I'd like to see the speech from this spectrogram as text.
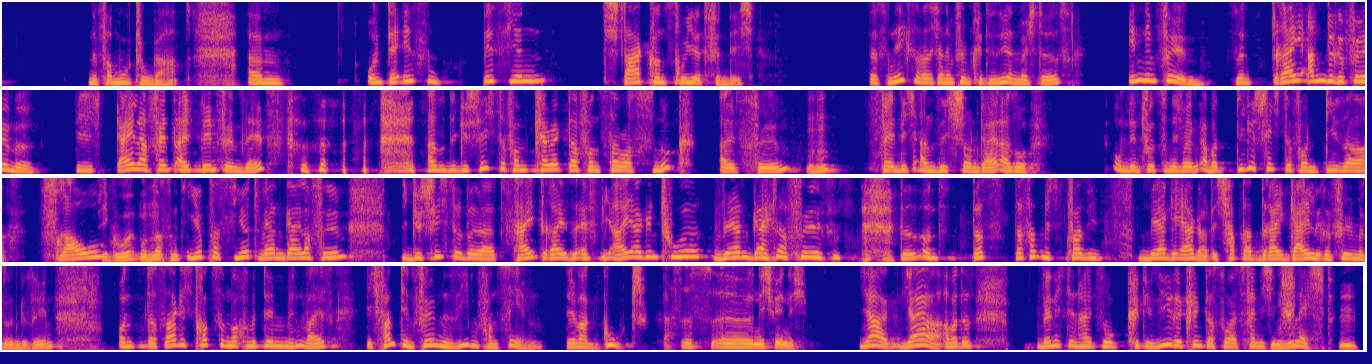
eine Vermutung gehabt. Ähm, und der ist ein bisschen stark konstruiert, finde ich. Das nächste, was ich an dem Film kritisieren möchte, ist, in dem Film sind drei andere Filme, die ich geiler fände als den Film selbst. also die Geschichte vom Charakter von Sarah Snook als Film mhm. fände ich an sich schon geil. Also um den Twist zu nicht wirken, aber die Geschichte von dieser Frau Figur, und mhm. was mit ihr passiert, wäre ein geiler Film. Die Geschichte der Zeitreise FBI-Agentur wäre ein geiler Film. Das, und das, das hat mich quasi mehr geärgert. Ich habe da drei geilere Filme drin gesehen. Und das sage ich trotzdem noch mit dem Hinweis, ich fand den Film eine 7 von 10. Der war gut. Das ist äh, nicht wenig. Ja, ja, ja, aber das, wenn ich den halt so kritisiere, klingt das so, als fände ich ihn mhm. schlecht. Mhm.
